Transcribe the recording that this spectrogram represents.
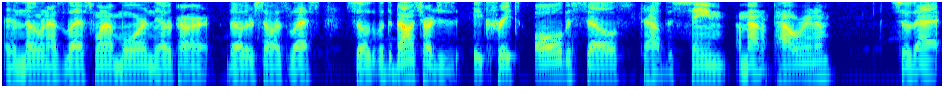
and another one has less. One have more, and the other power the other cell has less. So with the balance charge is it creates all the cells to have the same amount of power in them, so that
